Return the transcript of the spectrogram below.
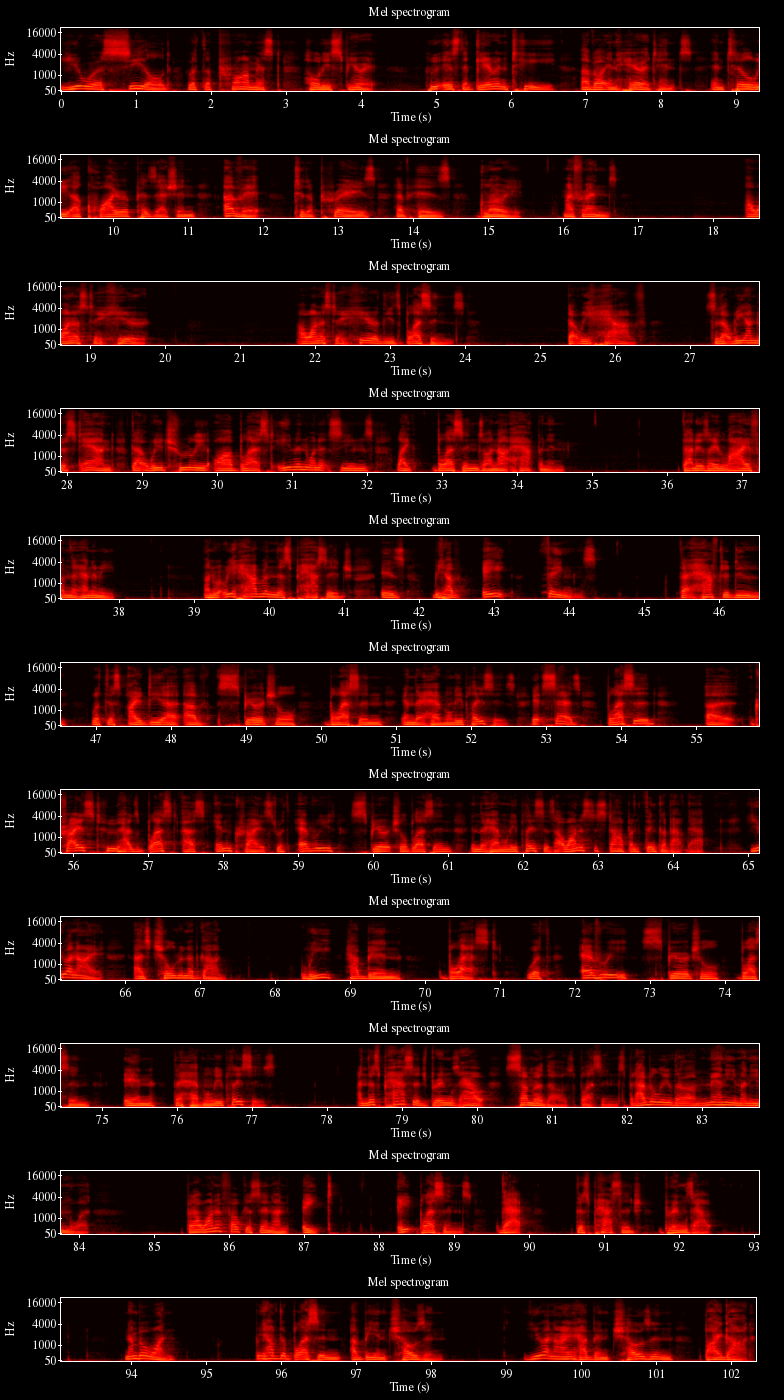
you were sealed with the promised Holy Spirit, who is the guarantee of our inheritance until we acquire possession of it to the praise of his glory. My friends, I want us to hear. I want us to hear these blessings that we have so that we understand that we truly are blessed, even when it seems like blessings are not happening. That is a lie from the enemy. And what we have in this passage is we have eight things that have to do with this idea of spiritual blessing in the heavenly places. It says, Blessed uh, Christ, who has blessed us in Christ with every spiritual blessing in the heavenly places. I want us to stop and think about that. You and I, as children of God, we have been blessed with every spiritual blessing in the heavenly places. And this passage brings out some of those blessings, but I believe there are many, many more. But I want to focus in on eight, eight blessings that this passage brings out. Number one, we have the blessing of being chosen. You and I have been chosen by God.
